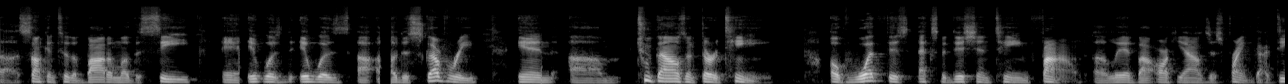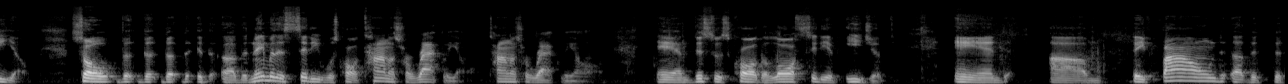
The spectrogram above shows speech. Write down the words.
uh, sunk into the bottom of the sea, and it was it was uh, a discovery in um, 2013 of what this expedition team found, uh, led by archaeologist Franck Goddio. So the the the the, uh, the name of this city was called Thonis-Heracleion, Tanis Heraklion, and this was called the lost city of Egypt. And um, they found uh, the, the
